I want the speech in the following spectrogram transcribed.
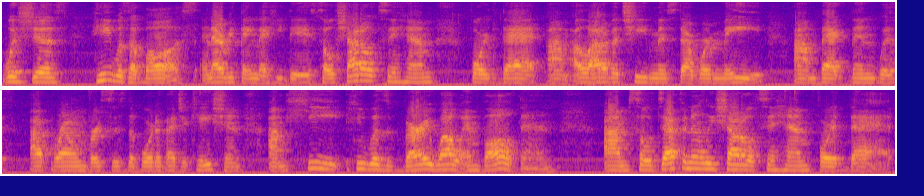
was just he was a boss and everything that he did. So shout out to him for that. Um, a lot of achievements that were made um, back then with uh, Brown versus the Board of Education. Um, he he was very well involved in. Um, so definitely shout out to him for that.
